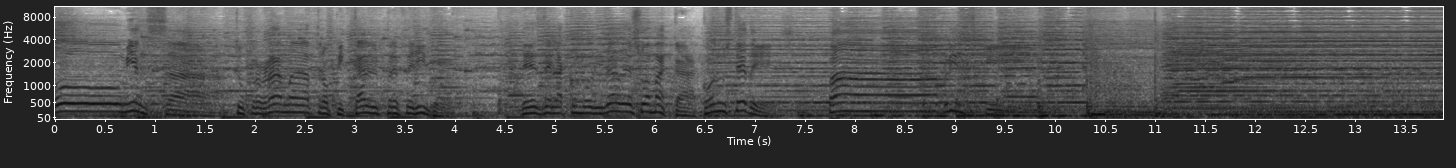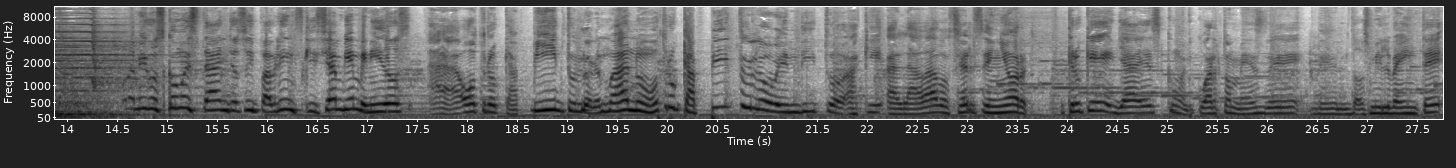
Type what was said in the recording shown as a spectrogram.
Comienza tu programa tropical preferido. Desde la comodidad de su hamaca, con ustedes, Pavlinsky. Hola amigos, ¿cómo están? Yo soy Pavlinsky. Sean bienvenidos a otro capítulo, hermano. Otro capítulo bendito. Aquí, alabado sea el Señor. Creo que ya es como el cuarto mes de, del 2020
